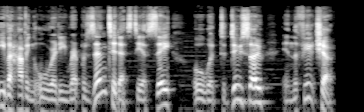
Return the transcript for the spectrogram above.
either having already represented STFC or were to do so in the future.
